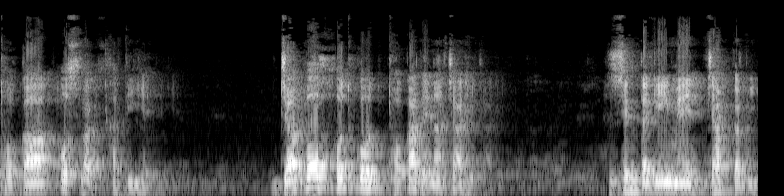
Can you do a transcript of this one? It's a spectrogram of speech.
دھوکا اس وقت کھاتی ہے جب وہ خود کو دھوکا دینا چاہے۔ زندگی میں جب کبھی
